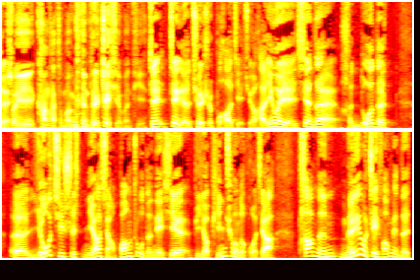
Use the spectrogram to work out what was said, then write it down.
对，所以看看怎么面对这些问题。这这个确实不好解决哈，因为现在很多的呃，尤其是你要想帮助的那些比较贫穷的国家，他们没有这方面的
